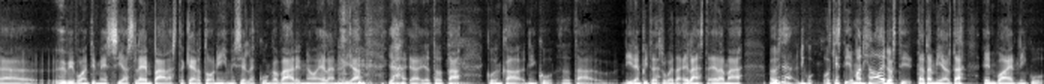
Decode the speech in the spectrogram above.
äh, hyvinvointimessias lempäälästä kertoo ihmisille, kuinka väärin ne on elänyt ja, ja, ja, ja tota, kuinka niin kuin, tota, niiden pitäisi ruveta elämään sitä elämää. Mä yritän niin kuin, oikeasti, ja mä oon ihan aidosti tätä mieltä, en vain niin kuin,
